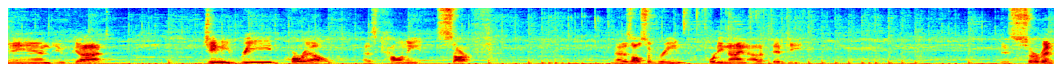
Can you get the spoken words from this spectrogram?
And you've got Jamie Reed Corell as Colony Sarff. And that is also green, 49 out of 50. Servant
